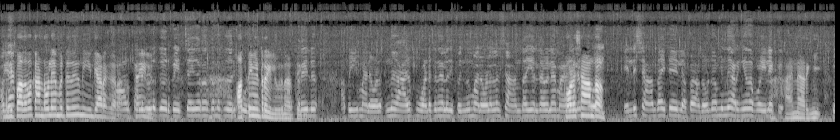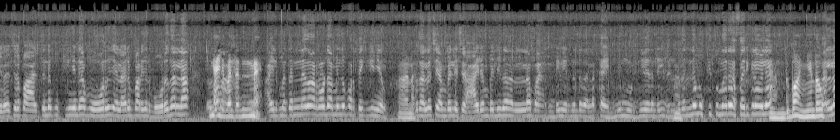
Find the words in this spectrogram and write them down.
ഇനിയിപ്പോ അഥവാ കൺട്രോൾ ചെയ്യാൻ പറ്റുന്നത് നീന്തി അടക്കാറ് പത്ത് മീറ്റർ ഇല്ല ഇവിടെ അപ്പൊ ഈ മലവെള്ളത്തിൽ നിന്ന് ആരും പോകണ്ടെന്നല്ല ഇപ്പൊ ഇന്ന് മലവെള്ളം ശാന്തമായി എല്ലാവരും ശാന്തം എല്ലാം ശാന്തമായിട്ടേ ഇല്ല അപ്പൊ അതുകൊണ്ട് നമ്മൾ ഇന്ന് ഇറങ്ങിയതാ പോയിലേക്ക് ഇറങ്ങി. പിന്നെ ചില പാലത്തിന്റെ കുക്കിങ്ങിന്റെ ബോറ് എല്ലാരും പറഞ്ഞു ബോറ് എന്നല്ല. തന്നെ. അയൽമ തന്നെ പറഞ്ഞോണ്ട് നമ്മ ഇന്ന് പുറത്തേക്ക് കഴിഞ്ഞു അപ്പൊ നല്ല ചെമ്പല്ലി ആയിരം പല്ലി നല്ല ഭരണ്ടി വരുന്നുണ്ട്. നല്ല കരിഞ്ഞ് മുരിഞ്ഞ് വരുന്നുണ്ട്. ഇതിൽ തന്നെ മുക്കി തിന്നാൻ രസമായിരിക്കും നല്ല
